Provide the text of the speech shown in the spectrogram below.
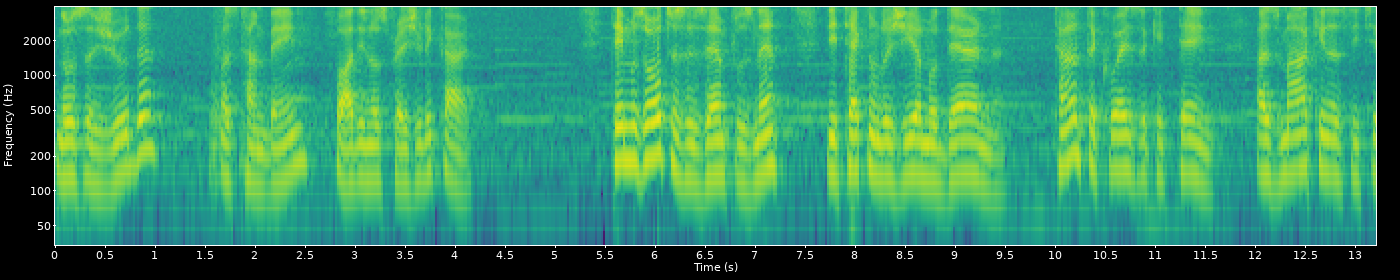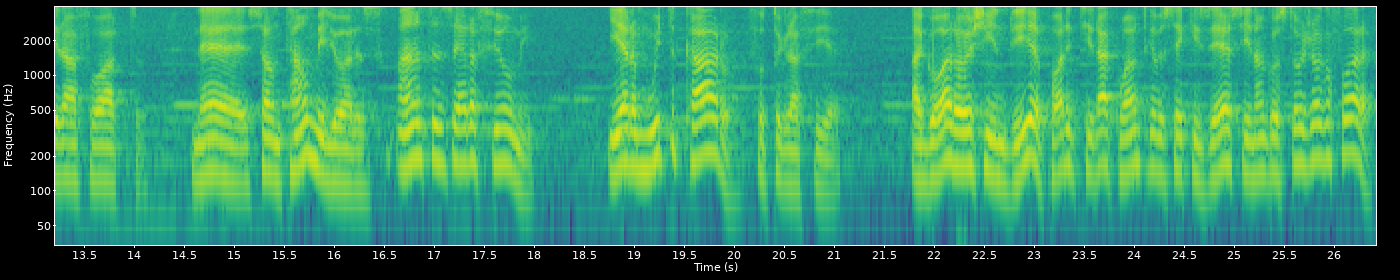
Nos ajuda, mas também pode nos prejudicar. Temos outros exemplos, né, de tecnologia moderna. Tanta coisa que tem as máquinas de tirar foto, né, são tão melhores. Antes era filme e era muito caro fotografia. Agora, hoje em dia, pode tirar quanto que você quiser, se não gostou, joga fora.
